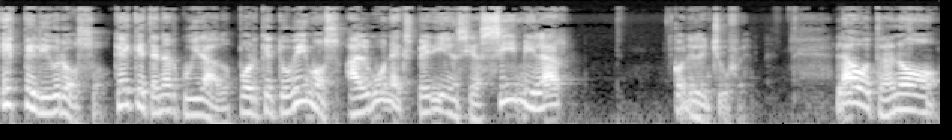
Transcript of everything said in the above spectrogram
es peligroso, que hay que tener cuidado, porque tuvimos alguna experiencia similar con el enchufe. La otra no,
